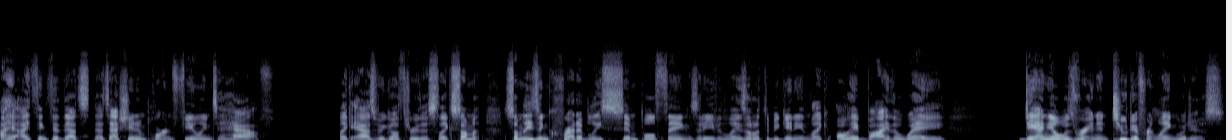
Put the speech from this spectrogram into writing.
I, I think that that's, that's actually an important feeling to have like as we go through this like some some of these incredibly simple things that he even lays out at the beginning like oh hey by the way daniel was written in two different languages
